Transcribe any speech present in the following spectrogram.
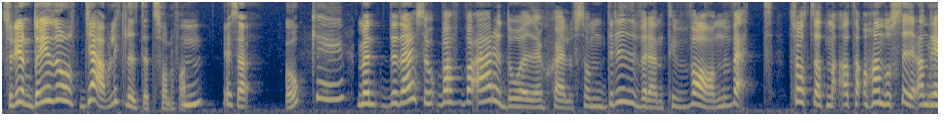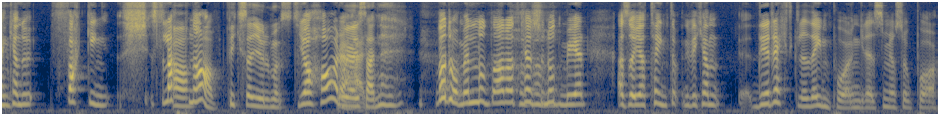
Så det, det är något jävligt litet i sådana fall. Mm. Jag är såhär, okej. Men det där är så, vad, vad är det då i en själv som driver en till vanvett? Trots att, man, att han då säger Andrea kan du fucking slappna Mm. Ja. av? Fixa julmust. Jag har det Och jag är här. såhär, nej. Vadå, men något annat, kanske något mer? Alltså jag tänkte, vi kan direkt glida in på en grej som jag såg på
